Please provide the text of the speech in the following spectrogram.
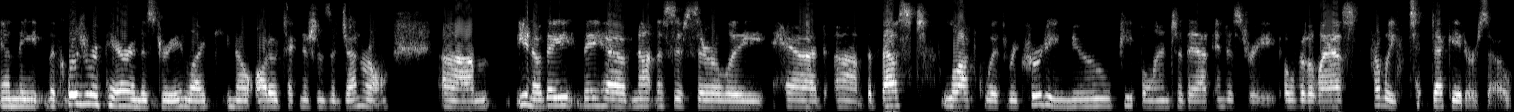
And the, the collision repair industry, like, you know, auto technicians in general, um, you know, they, they have not necessarily had uh, the best luck with recruiting new people into that industry over the last probably t- decade or so.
